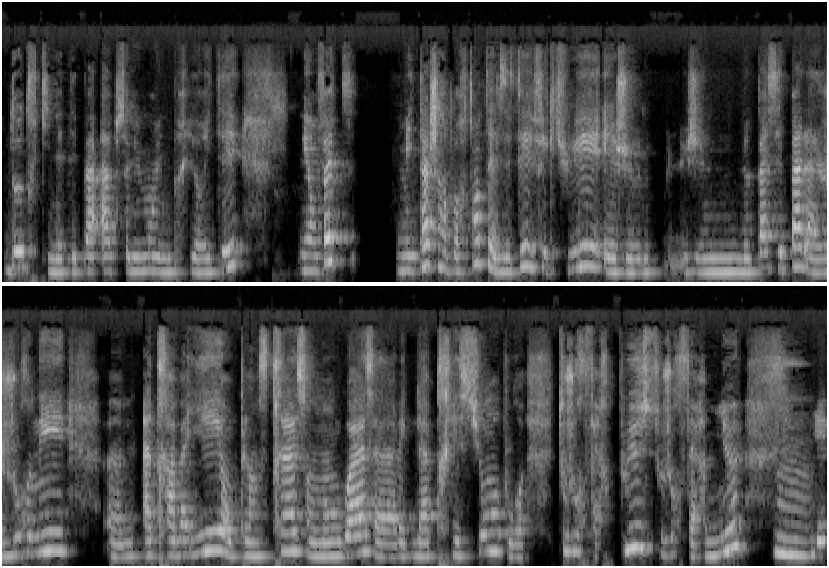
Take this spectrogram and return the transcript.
d'autre qui n'était pas absolument une priorité. Et en fait, mes tâches importantes, elles étaient effectuées et je, je ne passais pas la journée euh, à travailler en plein stress, en angoisse, avec de la pression pour toujours faire plus, toujours faire mieux. Hmm. Et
